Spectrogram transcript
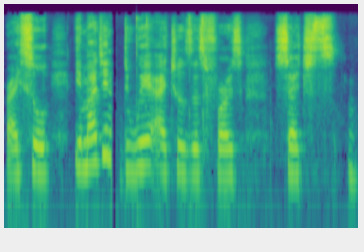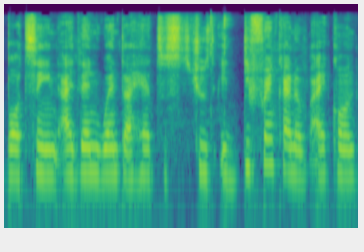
right? So imagine the way i chose this first search button. I then went ahead to choose a different kind of icon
